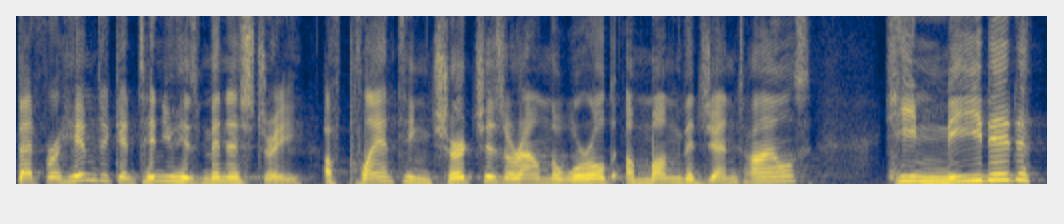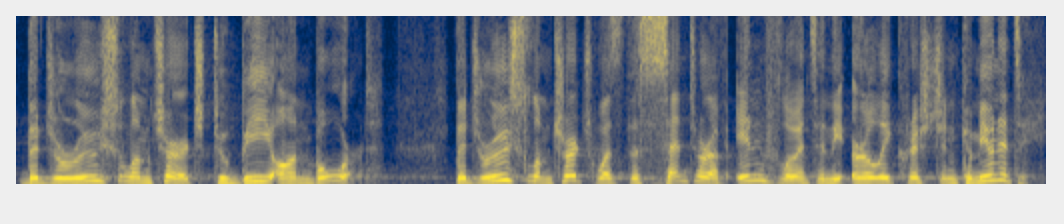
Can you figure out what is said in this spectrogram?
that for him to continue his ministry of planting churches around the world among the Gentiles, he needed the Jerusalem church to be on board. The Jerusalem church was the center of influence in the early Christian community.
